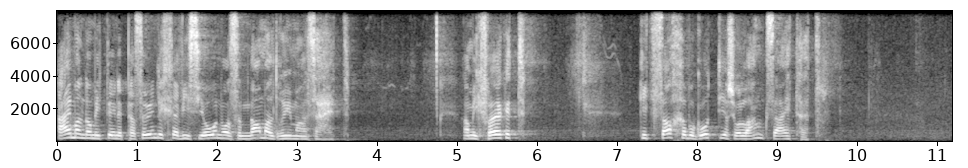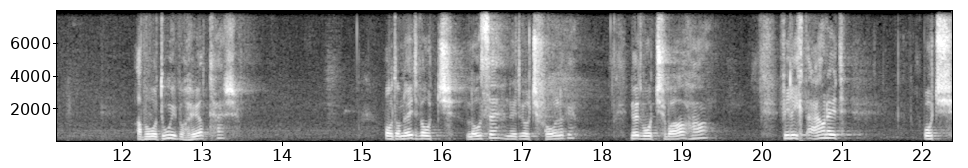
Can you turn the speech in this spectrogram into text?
Einmal noch mit dieser persönlichen Vision, was er ihm nochmal dreimal sagt. Ich habe mich gefragt, Gibt es Sachen, wo Gott dir schon lange gesagt hat, aber wo du überhört hast? Oder nicht willst hören, nicht willst folgen, nicht willst wahrhaben? Vielleicht auch nicht willst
